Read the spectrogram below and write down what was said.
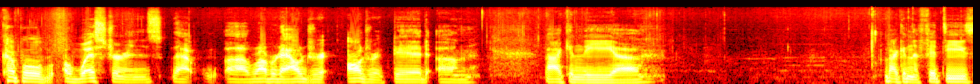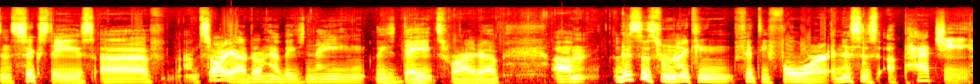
couple of westerns that uh, Robert Aldrich, Aldrich did um, back in the uh, back in the 50s and 60s. Uh, I'm sorry I don't have these name these dates right up. Um, this is from 1954, and this is Apache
